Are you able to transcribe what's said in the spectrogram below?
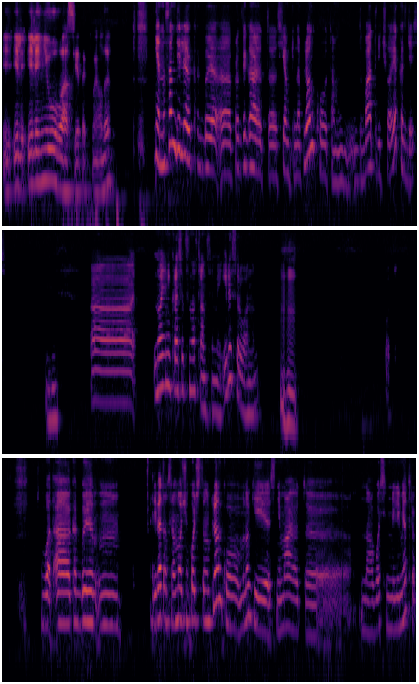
или, или не у вас, я так понял, да? Не, на самом деле, как бы э, продвигают съемки на пленку, там, 2-3 человека здесь. Угу. Но они красятся иностранцами или с Ирландом. Мгм. Вот. Вот, а как бы м, ребятам все равно очень хочется на пленку. Многие снимают э, на 8 миллиметров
